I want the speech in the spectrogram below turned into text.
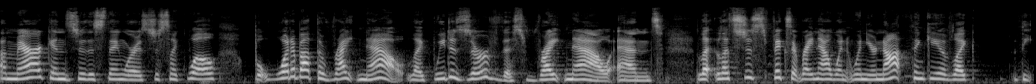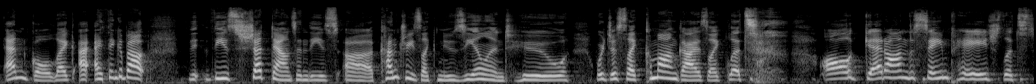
Americans do this thing where it's just like, well, but what about the right now? Like we deserve this right now, and let, let's just fix it right now. When when you're not thinking of like the end goal, like I, I think about th- these shutdowns in these uh, countries like New Zealand, who were just like, come on, guys, like let's. all get on the same page. Let's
